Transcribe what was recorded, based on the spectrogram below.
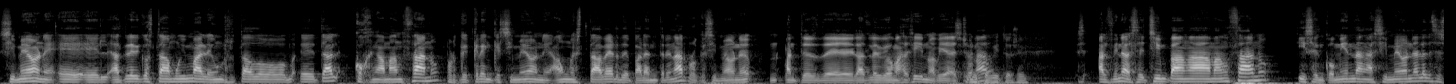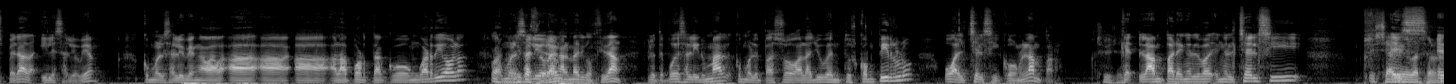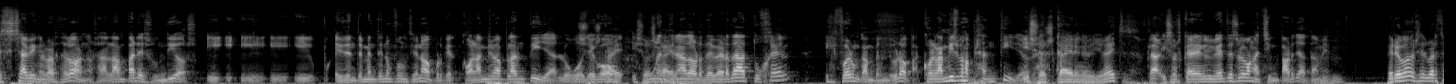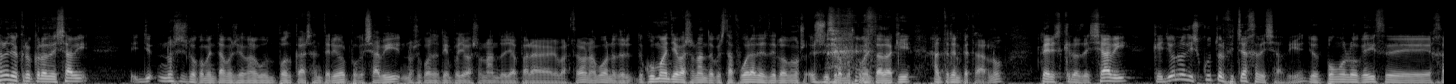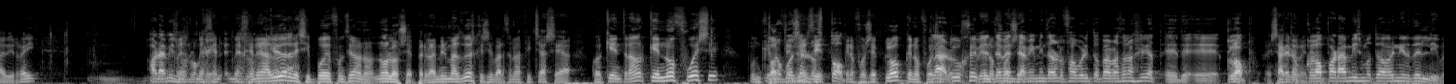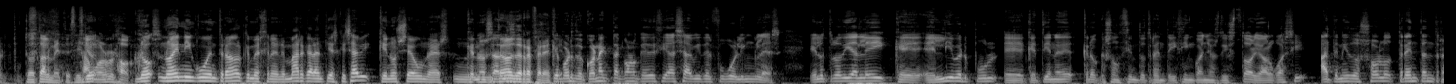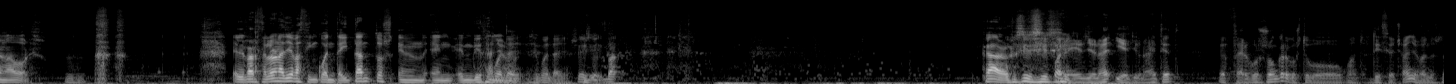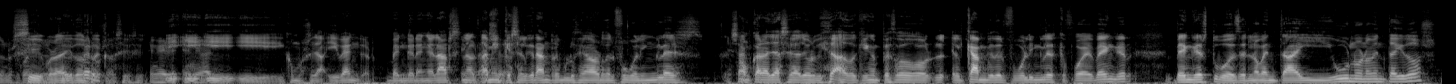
Simeone, eh, el Atlético estaba muy mal en un resultado eh, tal, cogen a Manzano porque creen que Simeone aún está verde para entrenar, porque Simeone antes del Atlético de Madrid no había hecho Un nada poquito, sí. Al final se chimpan a Manzano y se encomiendan a Simeone a la desesperada. Y le salió bien. Como le salió bien a, a, a, a- a la Porta con Guardiola, como le salió bien al Madrid con Zidane. Pero te puede salir mal, como le pasó a la Juventus con Pirlo o al Chelsea con Lampard. Sí, sí. Que Lampard en el, en el Chelsea Es Xavi en el Barcelona. es Xavi en el Barcelona. O sea, Lampard es un dios. Y, y- y- y- y evidentemente no funcionó, porque con la misma plantilla luego llegó un entrenador de verdad, Tuchel, y fueron campeón de Europa. Con la misma plantilla. Y. Solskjaer en el United. Claro, y Solskjaer y el United se lo van a chimpar ya también. Pero vamos, el Barcelona yo creo que lo de Xavi, yo no sé si lo comentamos ya en algún podcast anterior, porque Xavi no sé cuánto tiempo lleva sonando ya para el Barcelona. Bueno, de, de Koeman lleva sonando que está fuera desde lo hemos- eso sí que lo hemos comentado aquí antes de empezar, ¿no? Pero es que lo de Xavi, que yo no discuto el fichaje de Xavi, ¿eh? yo pongo lo que dice Javi Rey, Ahora mismo me, es lo me que, me es lo genera que dudas queda. de si puede funcionar o no, no lo sé, pero las mismas dudas que si el Barcelona fichase a cualquier entrenador que no fuese un Que no Tottenham, fuesen es decir, top. que no fuese Klopp, que no fuese Claro, Tuchel, que no evidentemente, fuese... fuese... a mí mi entrenador favorito para el Barcelona sería eh, de, eh, Klopp. Pero Klopp ahora mismo te va a venir del Liverpool. Totalmente. decir, yo- no, no hay ningún entrenador que me genere más garantías que Xavi que no sea una, un que no entrenador de referencia. Que por cierto, conecta con lo que decía Xavi del fútbol inglés. El otro día leí que el Liverpool, eh, que tiene, creo que son 135 años de historia o algo así, ha tenido solo 30 entrenadores. el Barcelona lleva 50 y tantos en, en, en 10 años. 50, 50 años. sí, sí. Claro, sí, sí, sí. Bueno, y el United, y el United, eh, Ferguson creo que estuvo, ¿cuántos? 18 años. cuando estuvo- no sé Sí, por ahí, dos Ferguson. décadas, sí, sí. El- y, el- y- y- ¿cómo se llama? Y Wenger. Wenger en el Arsenal el también, Arsenal. que es el gran revolucionador del fútbol inglés. Exacto. Aunque ahora ya se haya olvidado quién empezó el cambio del fútbol inglés, que fue Wenger. Wenger estuvo desde el 91-92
